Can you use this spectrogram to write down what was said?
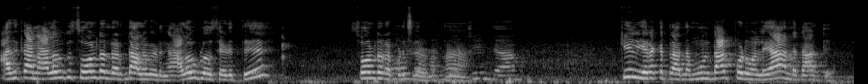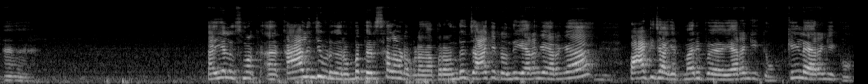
அதுக்கான அளவுக்கு ஷோல்டர்லேருந்து அளவு எடுங்க. அளவு ப்ளவுஸ் எடுத்து ஷோல்டரை பிடிச்சிக்கிறணும் ஆ. கீழ் இறக்கத்தில் அந்த மூணு டாட் போடுவோம் இல்லையா? அந்த டாட்டு ஆ. தையலுக்கு சும்மா காலிஞ்சு விடுங்க. ரொம்ப பெருசாலாம் விடக்கூடாது. அப்புறம் வந்து ஜாக்கெட் வந்து இறங்க இறங்க பாட்டி ஜாக்கெட் மாதிரி இப்போ இறங்கிக்கும். கீழே இறங்கிக்கும்.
